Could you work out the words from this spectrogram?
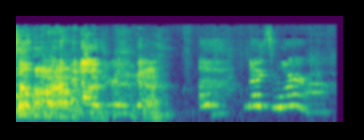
so good. that was really good.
